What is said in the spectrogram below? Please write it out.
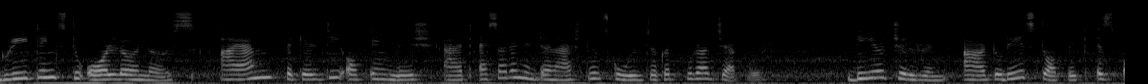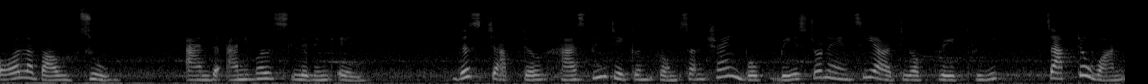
Greetings to all learners. I am faculty of English at SRN International School, Jagatpura, Jaipur. Dear children, our today's topic is all about zoo and the animals living in. This chapter has been taken from Sunshine book based on NCERT of grade 3, chapter 1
